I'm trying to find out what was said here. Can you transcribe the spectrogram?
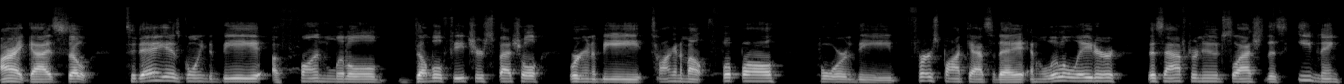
All right, guys. So today is going to be a fun little double feature special. We're going to be talking about football for the first podcast today, and a little later this afternoon slash this evening,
